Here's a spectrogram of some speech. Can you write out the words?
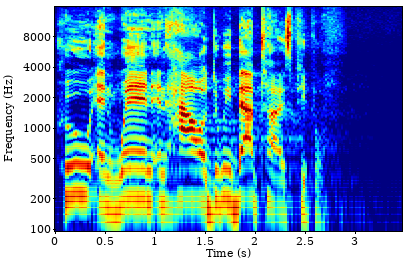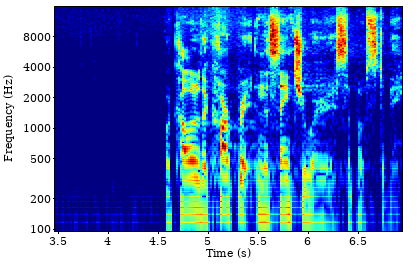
Who and when and how do we baptize people? What color the carpet in the sanctuary is supposed to be.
